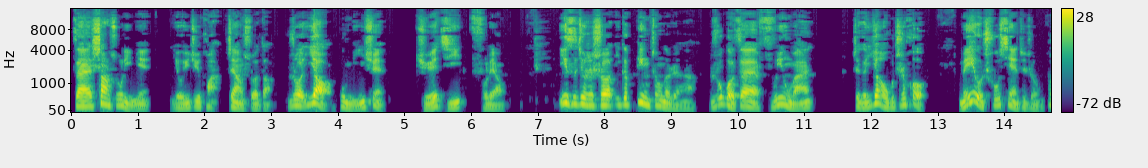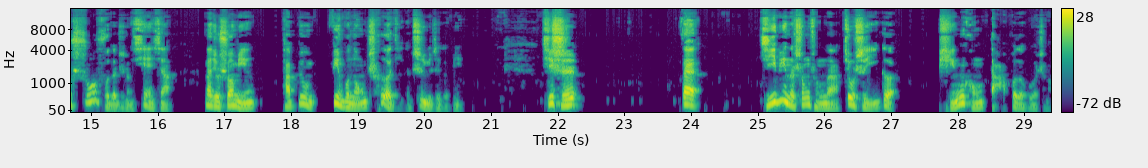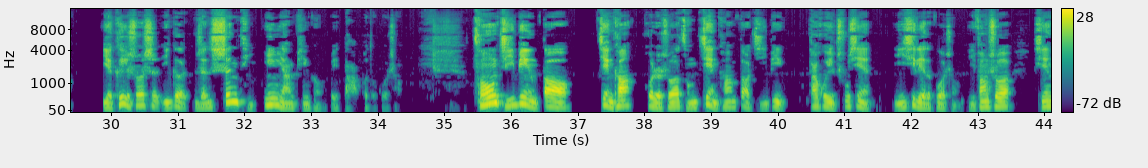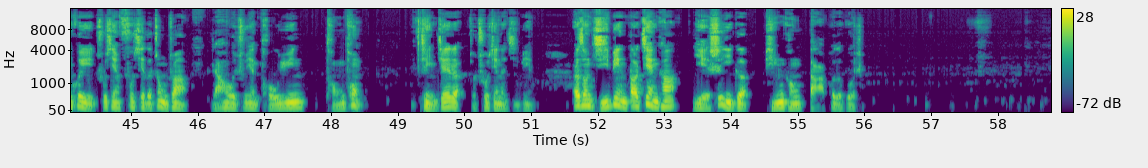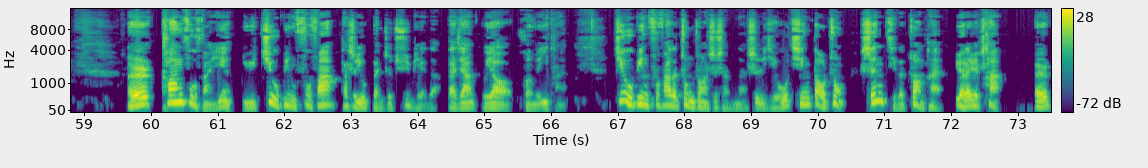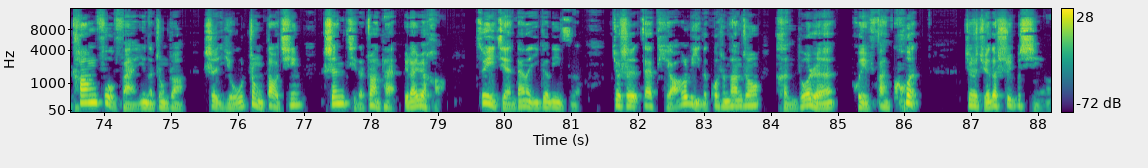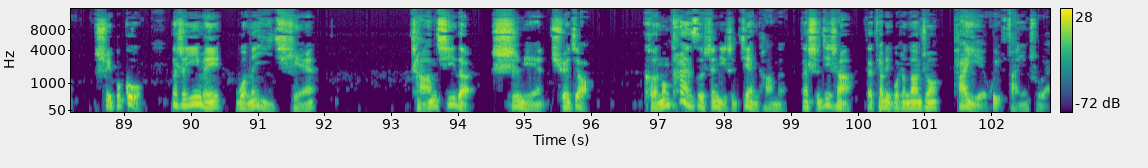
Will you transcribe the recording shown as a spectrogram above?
在尚书里面有一句话这样说道：“若药不明眩，绝疾服疗。”意思就是说，一个病重的人啊，如果在服用完这个药物之后没有出现这种不舒服的这种现象，那就说明它并并不能彻底的治愈这个病。其实，在疾病的生成呢，就是一个平衡打破的过程，也可以说是一个人身体阴阳平衡被打破的过程。从疾病到健康，或者说从健康到疾病，它会出现。一系列的过程，比方说，先会出现腹泻的症状，然后会出现头晕、疼痛，紧接着就出现了疾病。而从疾病到健康，也是一个平衡打破的过程。而康复反应与旧病复发，它是有本质区别的，大家不要混为一谈。旧病复发的症状是什么呢？是由轻到重。身体的状态越来越差，而康复反应的症状是由重到轻，身体的状态越来越好。最简单的一个例子，就是在调理的过程当中，很多人会犯困，就是觉得睡不醒、睡不够，那是因为我们以前长期的失眠、缺觉，可能看似身体是健康的，但实际上。在调理过程当中，它也会反映出来。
